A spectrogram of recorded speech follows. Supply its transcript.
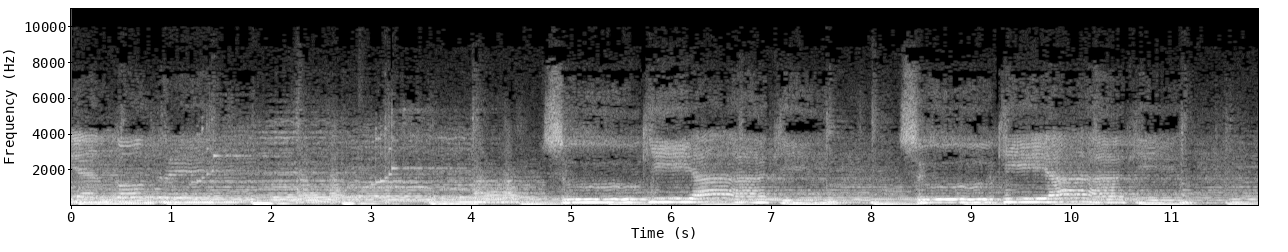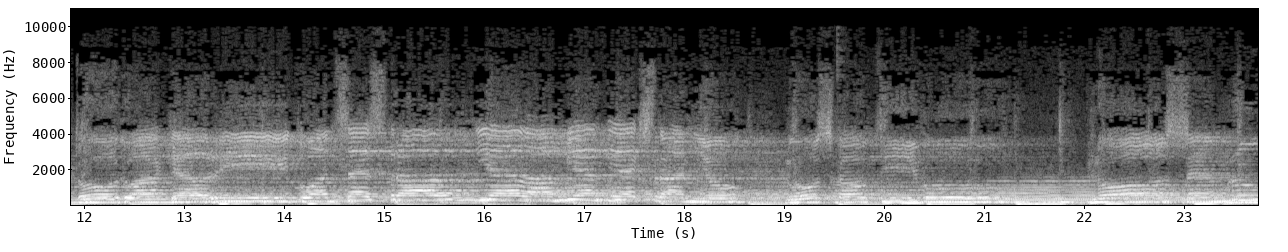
gloria encontré. Su guía todo aquel rito ancestral y el ambiente extraño nos cautivó, nos embrujó.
